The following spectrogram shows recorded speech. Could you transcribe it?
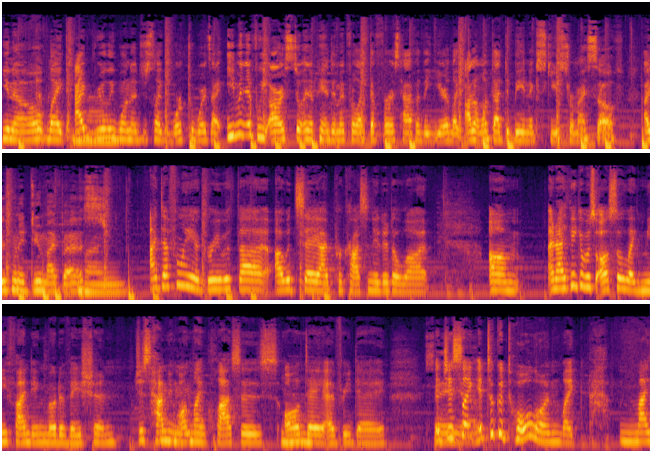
You know, like I really want to just like work towards that. Even if we are still in a pandemic for like the first half of the year, like I don't want that to be an excuse for myself. I just want to do my best. right. I definitely agree with that. I would say I procrastinated a lot. Um and I think it was also like me finding motivation, just having mm-hmm. online classes all day every day. Same, it just like it took a toll on like my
